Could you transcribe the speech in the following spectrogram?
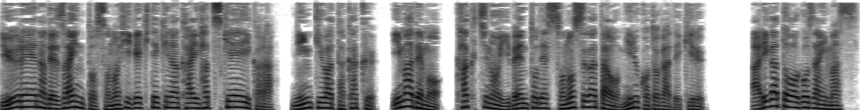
流麗なデザインとその悲劇的な開発経緯から人気は高く、今でも各地のイベントでその姿を見ることができる。ありがとうございます。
